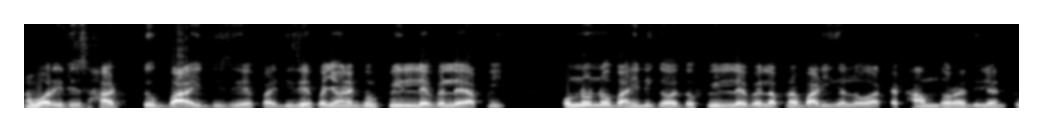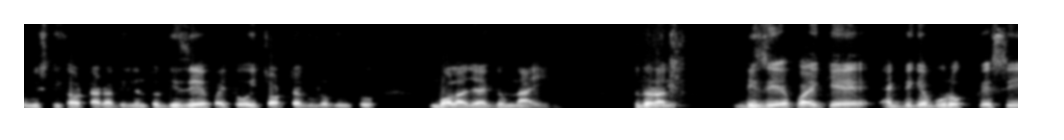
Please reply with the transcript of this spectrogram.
আবার it is hard to buy DGFI DGFI যেমন একদম ফিল্ড লেভেলে আপনি অন্য অন্য বাহিনীকে হয়তো ফিল্ড লেভেল আপনার বাড়ি গেল, একটা খাম ধরা দিলেন, একটু মিষ্টি খাওয়ার টাকা দিলেন, তো ডিজিএফআই তো ওই চর্চাগুলো কিন্তু বলা যায় একদম নাই। সুতরাং ডিজিএফআই কে একদিকে ব্যুরোক্রেসি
